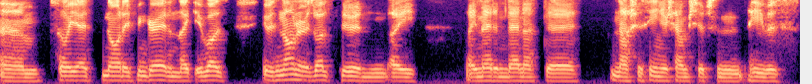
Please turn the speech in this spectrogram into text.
Um, so yeah, no, they've been great, and like it was it was an honor as well to do it, and I I met him then at the national senior championships, and he was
